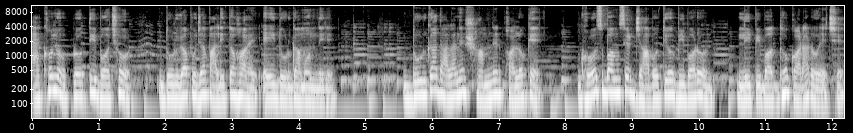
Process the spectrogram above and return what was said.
এখনও প্রতি বছর দুর্গাপূজা পালিত হয় এই দুর্গা মন্দিরে। দুর্গা দালানের সামনের ফলকে ঘোষ বংশের যাবতীয় বিবরণ লিপিবদ্ধ করা রয়েছে।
